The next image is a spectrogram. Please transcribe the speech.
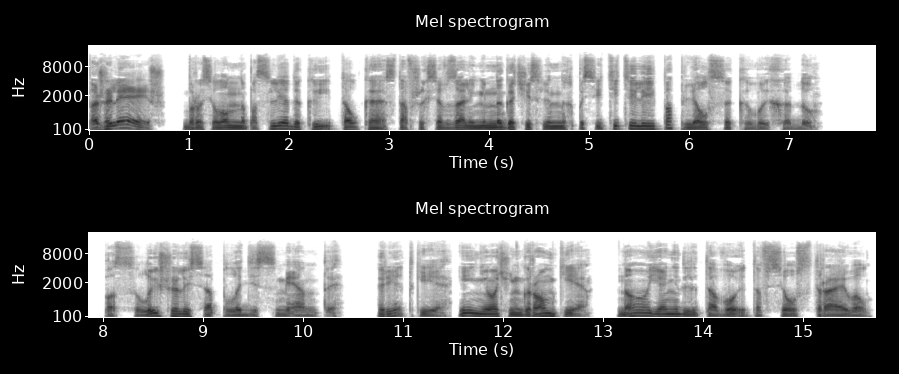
«Пожалеешь!» – бросил он напоследок и, толкая оставшихся в зале немногочисленных посетителей, поплелся к выходу. Послышались аплодисменты. Редкие и не очень громкие, но я не для того это все устраивал.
